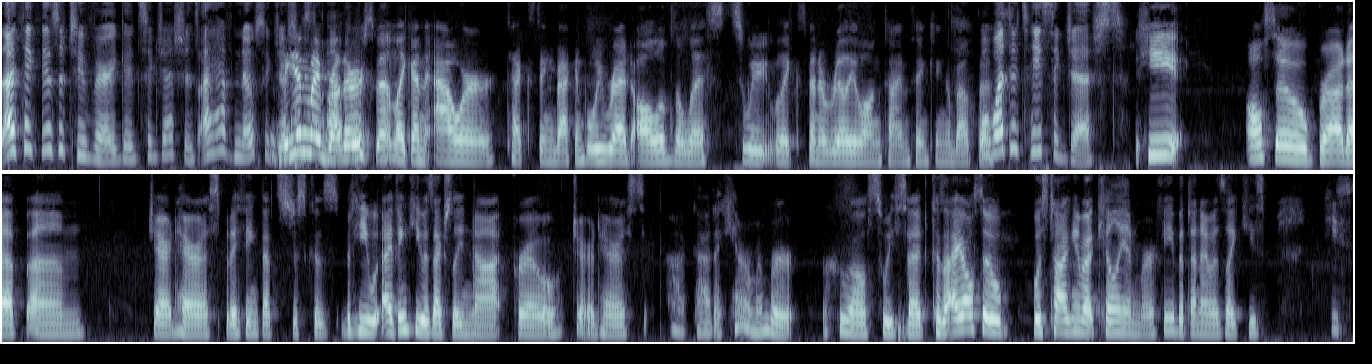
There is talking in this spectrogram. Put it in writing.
I think those are two very good suggestions. I have no suggestions. Me and my brother offer. spent like an hour texting back and forth. We read all of the lists. We like spent a really long time thinking about this. Well, what did he suggest? he also brought up um, Jared Harris, but I think that's just because. But he, I think he was actually not pro Jared Harris. Oh God, I can't remember who else we said because I also was talking about Cillian Murphy, but then I was like, he's He's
